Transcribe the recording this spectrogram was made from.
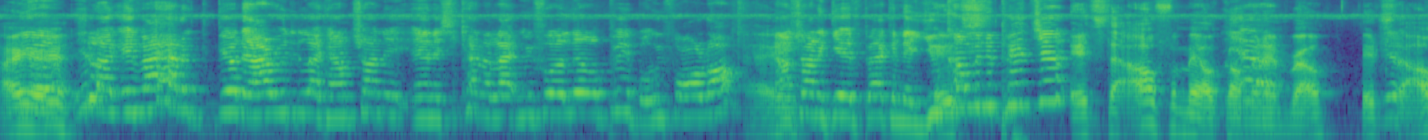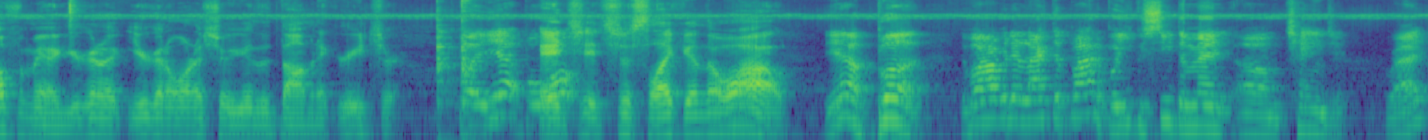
I hear you. like if I had a girl that I really like, and I'm trying to, and she kind of liked me for a little bit, but we fall off, and I'm trying to get back, and then you come in the picture. It's the alpha male coming Yeah. in, bro. It's the alpha male. You're gonna you're gonna want to show you're the dominant creature. But yeah, but It's it's just like in the wild. yeah, but what I really liked about it, but you can see the man um changing, right?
